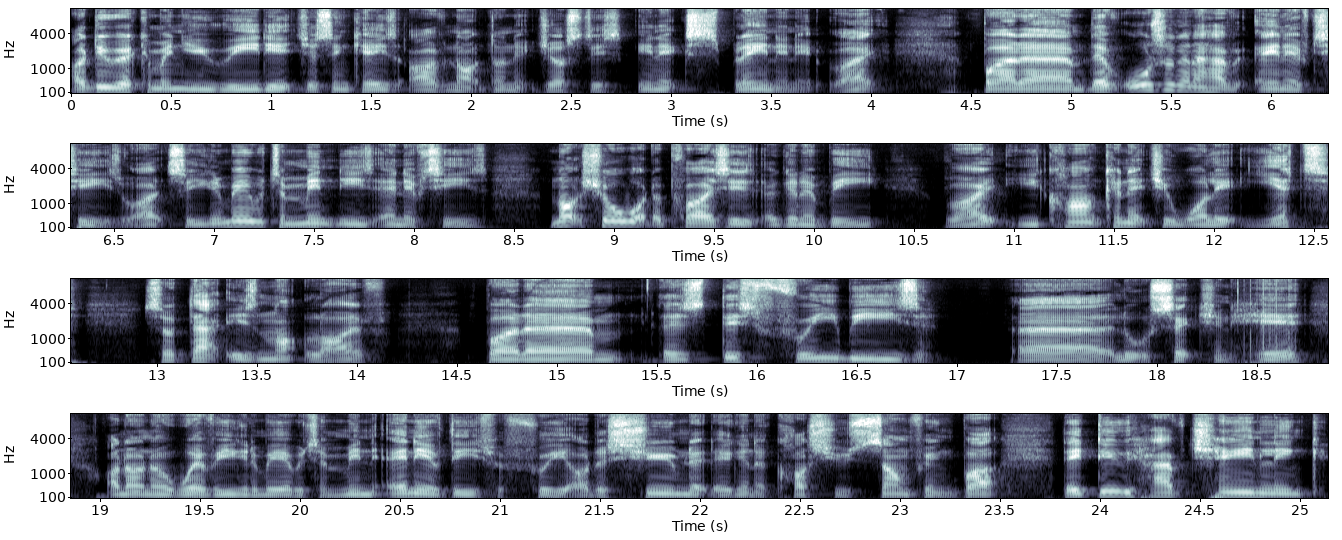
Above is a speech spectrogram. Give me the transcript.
I do recommend you read it just in case I've not done it justice in explaining it, right? But um, they're also going to have NFTs, right? So you're going to be able to mint these NFTs. Not sure what the prices are going to be, right? You can't connect your wallet yet. So that is not live. But um, there's this freebies uh, little section here. I don't know whether you're going to be able to mint any of these for free. I'd assume that they're going to cost you something, but they do have Chainlink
